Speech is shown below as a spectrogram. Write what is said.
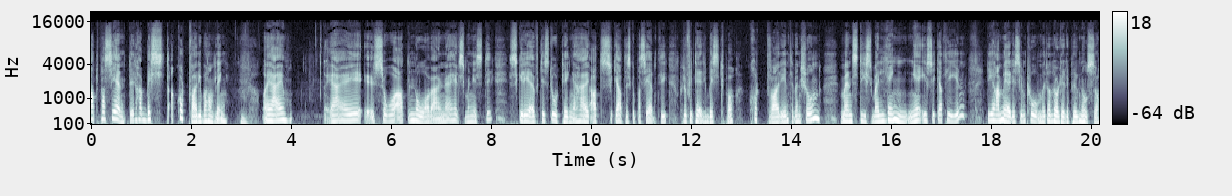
at pasienter har best av kortvarig behandling. Mm. Og jeg jeg så at nåværende helseminister skrev til Stortinget her at psykiatriske pasienter profitterer best på kortvarig intervensjon, mens de som er lenge i psykiatrien, de har mer symptomer og dårligere prognose.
